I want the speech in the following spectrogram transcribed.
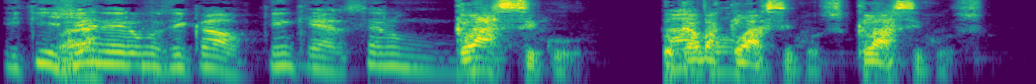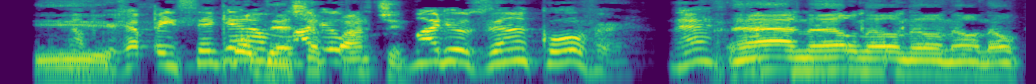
E que é? gênero musical? Quem que era? Você era um... Clássico. Tocava Ah, clássicos, clássicos. E... Não, eu já pensei que era Mario, parte. Mario Zan cover, né? Ah, não, não, não, não, não.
